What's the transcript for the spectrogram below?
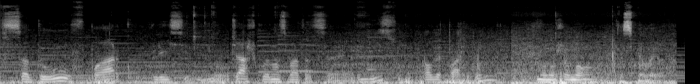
в саду, в парку, в лісі. Ну, тяжко назвати це лісом, але парком ми можемо сміливо.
